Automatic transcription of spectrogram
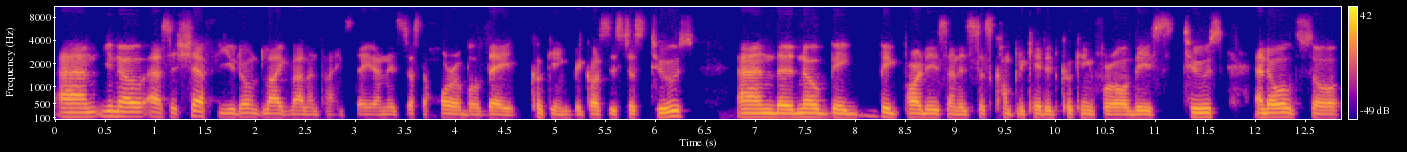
and you know, as a chef, you don't like Valentine's Day, and it's just a horrible day cooking because it's just twos and there are no big big parties and it's just complicated cooking for all these twos. And also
